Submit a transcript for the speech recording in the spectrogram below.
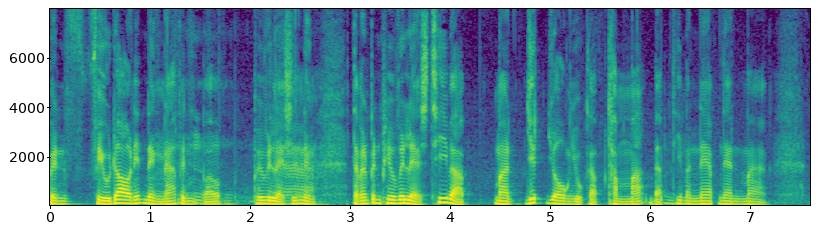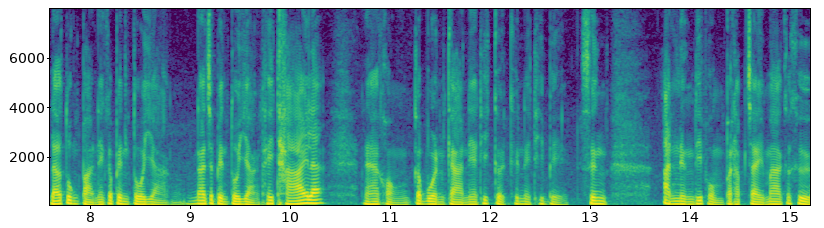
เป็น feudal นิดนึงนะ เป็นแบบ privilege นิดนึงแต่มันเป็น privilege ที่แบบ มายึดโยงอยู่กับธรรมะแบบที่มันแนบแน่นมาก แล้วตุงป่าเนี่ยก็เป็นตัวอย่าง น่าจะเป็นตัวอย่างท้ายๆแล้วนะฮะของกระบวนการเนี่ยที่เกิดขึ้นในทิเบต ซึ่งอันหนึ่งที่ผมประทับใจมากก็คือ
